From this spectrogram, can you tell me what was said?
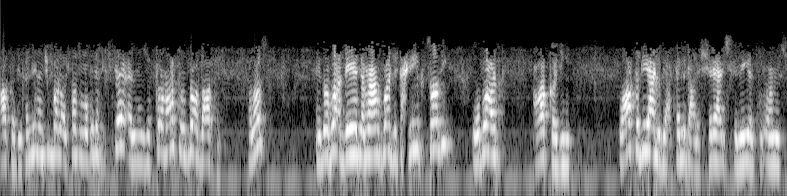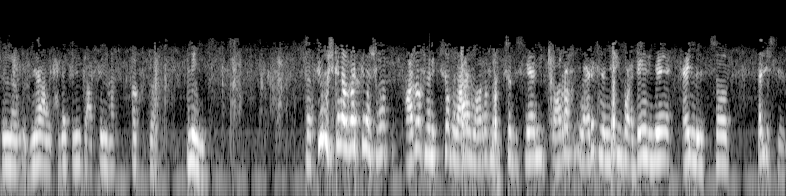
عقدي. خلينا نشوف بقى الألفاظ الموجودة في الكتاب المذكرة معاك والبعد عقدي. خلاص؟ يبقى بعد إيه يا جماعة؟ بعد تحليل اقتصادي وبعد عقدي. وعقدي يعني بيعتمد على الشريعة الإسلامية القرآن والسنة والإجماع والحاجات اللي أنتوا عارفينها أكتر مني. طب في مشكلة لغاية كده يا شباب. عرفنا الاقتصاد العام وعرفنا الاقتصاد الإسلامي وعرفنا وعرفنا إن في بعدين لعلم الاقتصاد الإسلامي.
